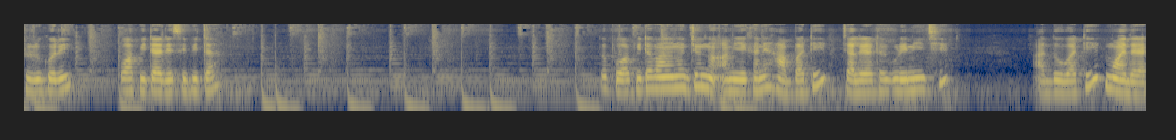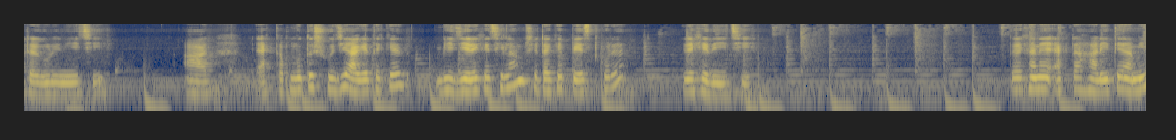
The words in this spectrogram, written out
শুরু করি পিঠার রেসিপিটা তো পোয়া পিঠা বানানোর জন্য আমি এখানে হাফ বাটি চালের আটার গুঁড়ি নিয়েছি। আর দু বাটি ময়দার আটার গুঁড়ি নিয়েছি। আর এক কাপ মতো সুজি আগে থেকে ভিজিয়ে রেখেছিলাম, সেটাকে পেস্ট করে রেখে দিয়েছি। তো এখানে একটা হাঁড়িতে আমি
